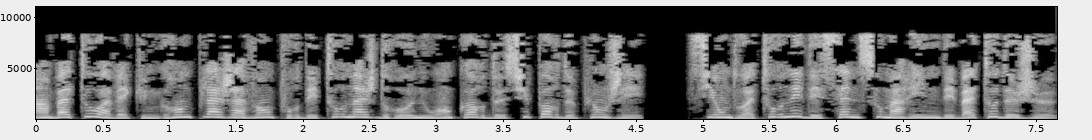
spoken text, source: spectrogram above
un bateau avec une grande plage avant pour des tournages drones ou encore de support de plongée, si on doit tourner des scènes sous-marines des bateaux de jeu,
